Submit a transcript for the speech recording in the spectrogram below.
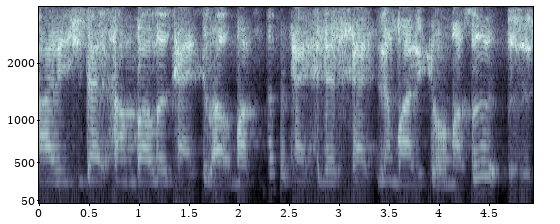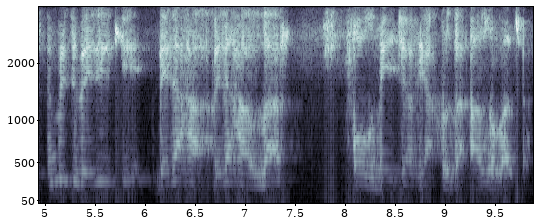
hariciler sambalı tersil alması, tersile, tersile malik olması e, ümit verir ki böyle, böyle hallar olmayacak yahut da az olacak.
